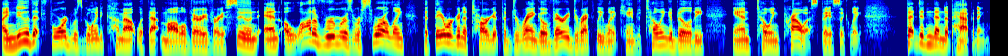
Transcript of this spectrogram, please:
I knew that Ford was going to come out with that model very, very soon, and a lot of rumors were swirling that they were going to target the Durango very directly when it came to towing ability and towing prowess, basically. That didn't end up happening.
